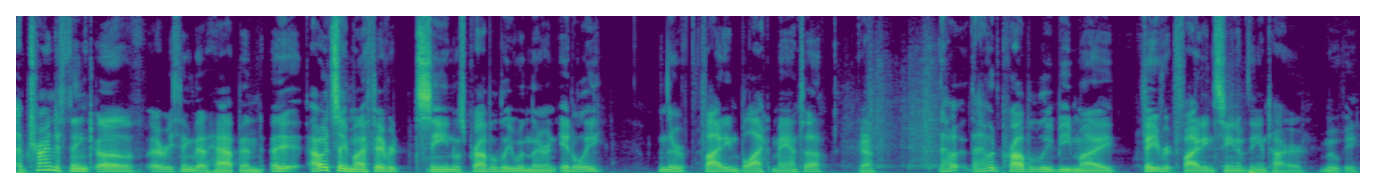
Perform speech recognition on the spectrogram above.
I'm trying to think of everything that happened. I, I would say my favorite scene was probably when they're in Italy and they're fighting Black Manta. Okay. That would- that would probably be my favorite fighting scene of the entire movie.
